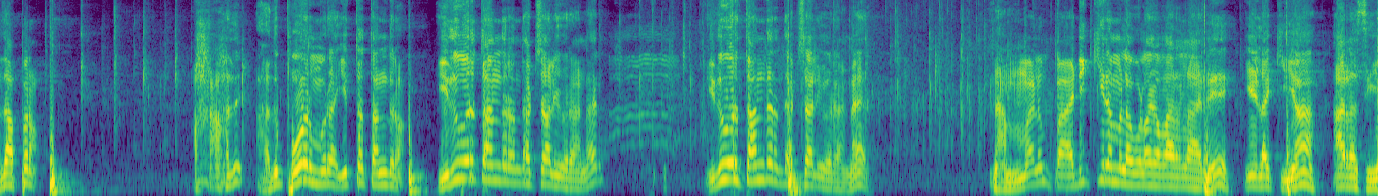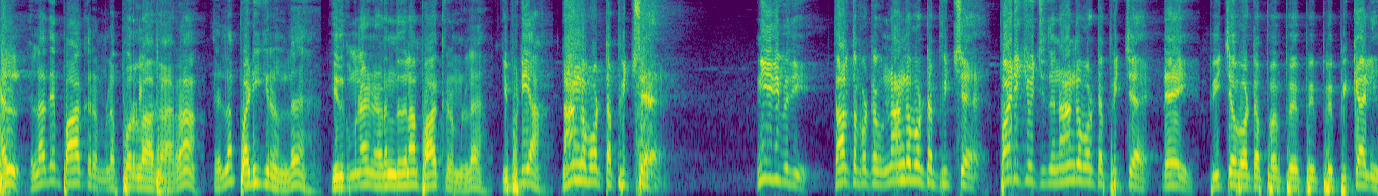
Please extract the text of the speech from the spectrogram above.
அது அப்புறம். அது அது போர் முறை. யுத்த தந்திரம். இது ஒரு தந்திரம் தட்சாலிவரானார் இது ஒரு தந்திரம் தட்சாலிவரானார் நம்மளும் படிக்கிறோம்ல உலக வரலாறு இலக்கியம் அரசியல் எல்லாத்தையும் பார்க்குறோம்ல பொருளாதாரம் எல்லாம் படிக்கிறோம்ல. இதுக்கு முன்னாடி நடந்ததெல்லாம் பார்க்குறோம்ல. இப்படியா? நாங்கள் போட்ட பிச்சை. நீதிபதி தாழ்த்தப்பட்டவங்க நாங்கள் போட்ட பிச்சை. படிக்க வச்சது நாங்கள் போட்ட பிச்சை. டேய் பிச்சை போட்ட பிக்காளி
